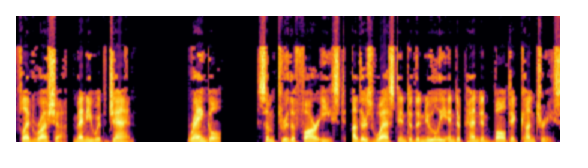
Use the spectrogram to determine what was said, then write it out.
fled Russia, many with Gen. Wrangel, some through the Far East, others west into the newly independent Baltic countries.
